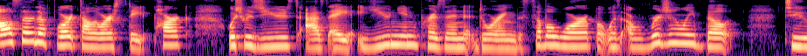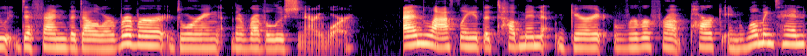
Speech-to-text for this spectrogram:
Also the Fort Delaware State Park, which was used as a Union prison during the Civil War, but was originally built to defend the Delaware River during the Revolutionary War. And lastly, the Tubman Garrett Riverfront Park in Wilmington,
